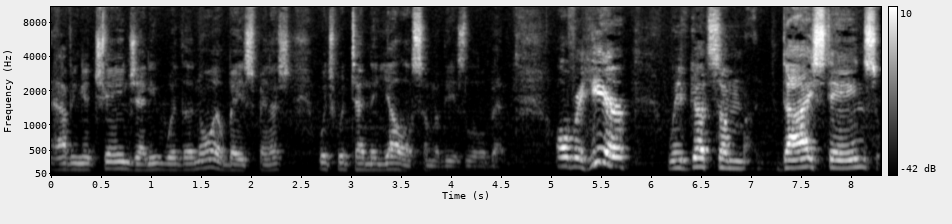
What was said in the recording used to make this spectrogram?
having it change any with an oil-based finish, which would tend to yellow some of these a little bit. Over here, we've got some dye stains.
